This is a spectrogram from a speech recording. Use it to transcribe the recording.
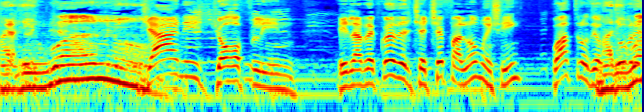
Marihuano. Janis Joplin. Y la recuerda el Cheche Palomo, y sí. 4 de octubre de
